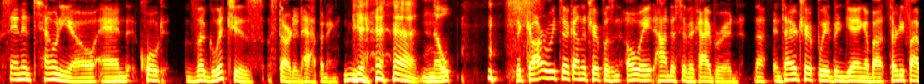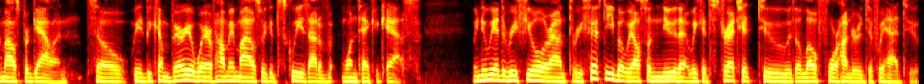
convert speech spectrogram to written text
San Antonio, and quote the glitches started happening. nope. The car we took on the trip was an 08 Honda Civic Hybrid. The entire trip we had been getting about 35 miles per gallon, so we had become very aware of how many miles we could squeeze out of one tank of gas. We knew we had to refuel around 350, but we also knew that we could stretch it to the low 400s if we had to.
